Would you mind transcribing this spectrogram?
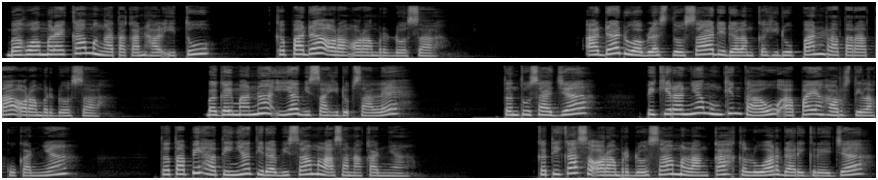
bahwa mereka mengatakan hal itu kepada orang-orang berdosa. Ada 12 dosa di dalam kehidupan rata-rata orang berdosa. Bagaimana ia bisa hidup saleh? Tentu saja, pikirannya mungkin tahu apa yang harus dilakukannya, tetapi hatinya tidak bisa melaksanakannya. Ketika seorang berdosa melangkah keluar dari gereja,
